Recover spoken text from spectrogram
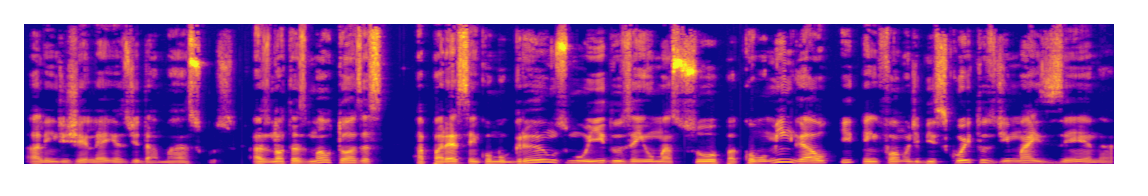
além de geleias de damascos. As notas maltosas aparecem como grãos moídos em uma sopa, como mingau e em forma de biscoitos de maisena.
